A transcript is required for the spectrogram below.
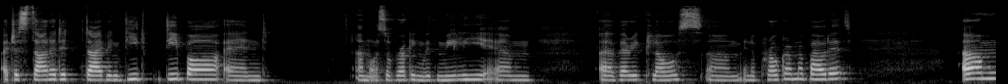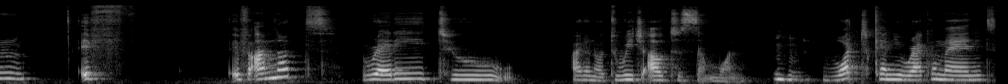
I just started it diving deep deeper, and I'm also working with Mili um, uh, very close um, in a program about it. Um, if if I'm not ready to, I don't know, to reach out to someone, what can you recommend?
